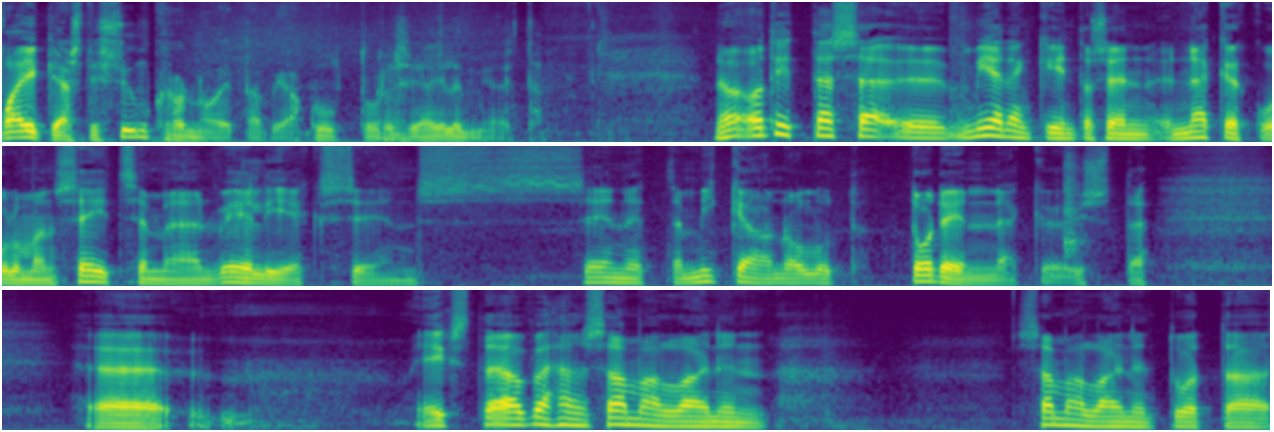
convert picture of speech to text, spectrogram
vaikeasti synkronoitavia kulttuurisia ilmiöitä. No otit tässä mielenkiintoisen näkökulman seitsemään veljekseen, sen, että mikä on ollut todennäköistä. Eikö tämä ole vähän samanlainen, samanlainen tuota,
